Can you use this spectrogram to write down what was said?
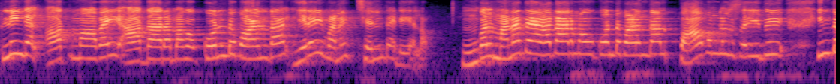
நீங்கள் ஆத்மாவை ஆதாரமாக கொண்டு வாழ்ந்தால் இறைவனை சென்றடையலாம். உங்கள் மனதை ஆதாரமாக கொண்டு வாழ்ந்தால் பாவங்கள் செய்து இந்த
